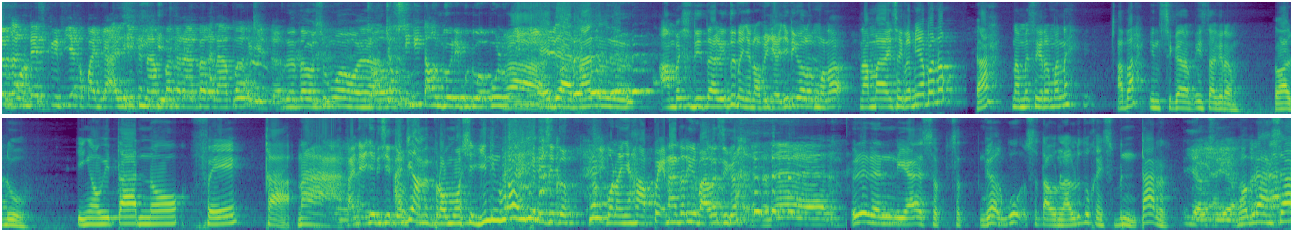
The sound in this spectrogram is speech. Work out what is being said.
Terus ada deskripsinya kepanjangan sih kenapa kenapa kenapa gitu. Udah tahu semua pokoknya. Cocok sih di tahun 2020 ini. Nah. Edan mantep tuh. Sampai sedetail itu nanya Novika. Jadi kalau mau na- nama Instagramnya apa, Nov? Hah? Nama Instagram mana? Apa? Instagram, Instagram. Waduh. Ingawita no VK. Nah, tanya aja di situ. Anjing sampai promosi gini gua anjing. di situ. Mau nanya HP, nanti dibales juga. Bener. Udah dan ya se se- enggak gua setahun lalu tuh kayak sebentar. Iya, sih. Nggak berasa.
